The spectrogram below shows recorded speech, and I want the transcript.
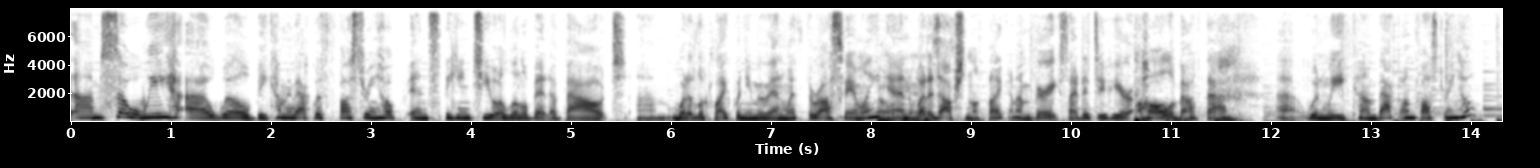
Um, so we uh, will be coming back with Fostering Hope and speaking to you a little bit about um, what it looked like when you move in with the Ross family and what adoption looked like. And I'm very excited to hear all about that uh, when we come back on Fostering Hope.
